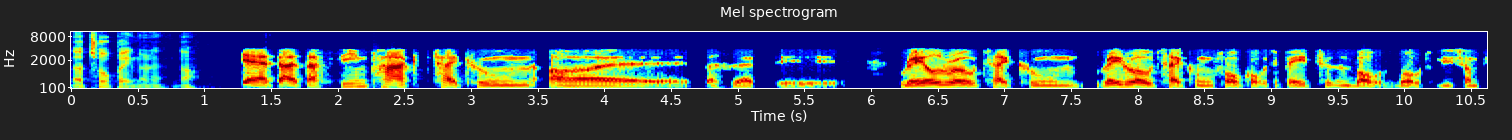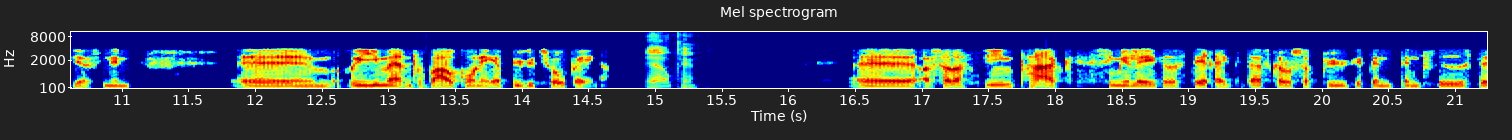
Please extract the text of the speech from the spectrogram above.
Nå, togbanerne. Nå. Ja, der, der er Theme Park Tycoon og, øh, hvad hedder det, Railroad Tycoon. Railroad Tycoon foregår tilbage i tiden, hvor, hvor du ligesom bliver sådan en øh, rigemand på baggrund af at bygge togbaner. Ja, okay. Øh, og så er der Theme Park Simulators, det er rigtigt. Der skal du så bygge den, den fedeste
